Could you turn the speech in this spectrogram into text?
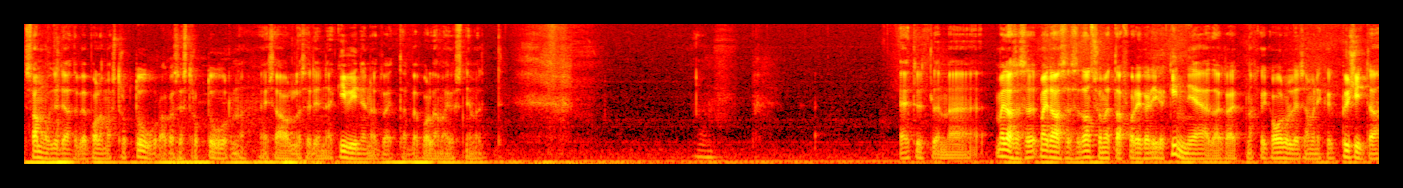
sammud ja teada peab olema struktuur, aga see struktuur noh, ei saa olla selline kivinenud, vaid ta peab olema just nimelt. et ütleme, ma ei taha, ma ei taha selle tantsumetafooriga liiga kinni jääda, aga et noh, kõige olulisem on ikkagi püsida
